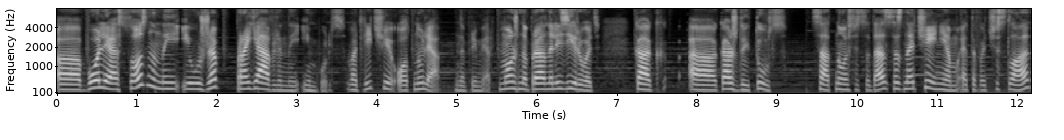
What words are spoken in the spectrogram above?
э, более осознанный и уже проявленный импульс, в отличие от нуля, например. Можно проанализировать, как э, каждый туз соотносится, да, со значением этого числа,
